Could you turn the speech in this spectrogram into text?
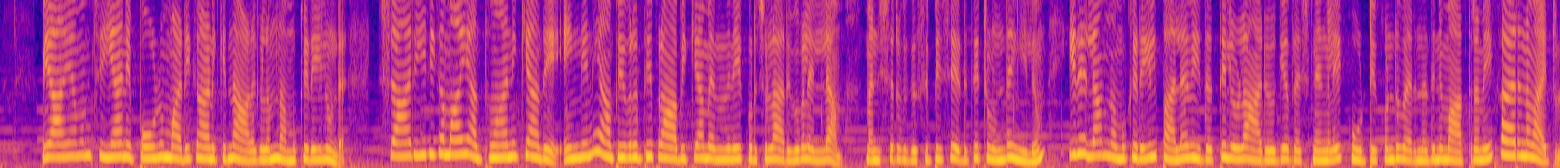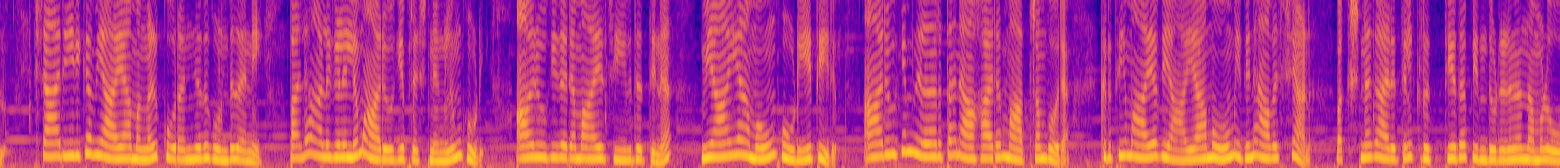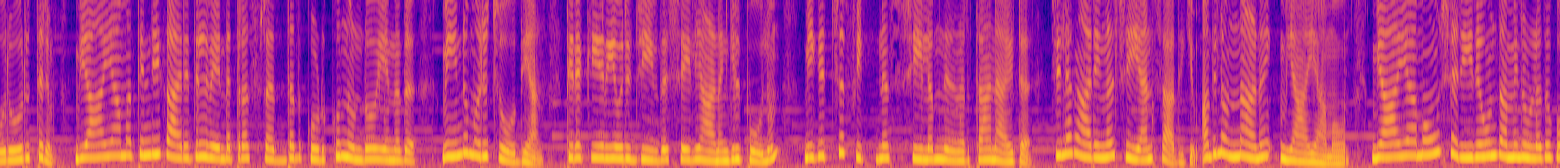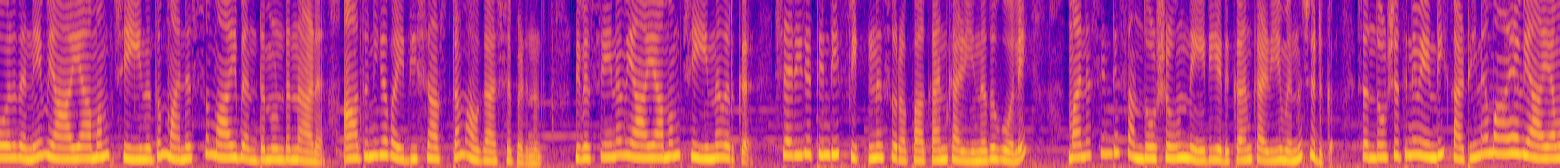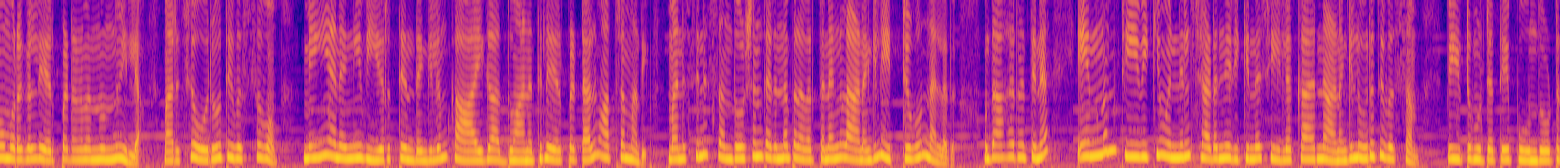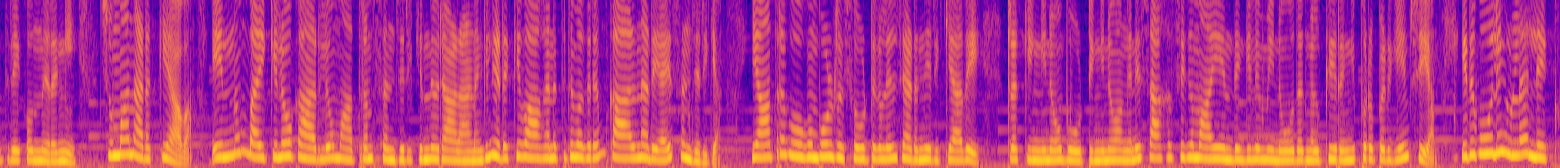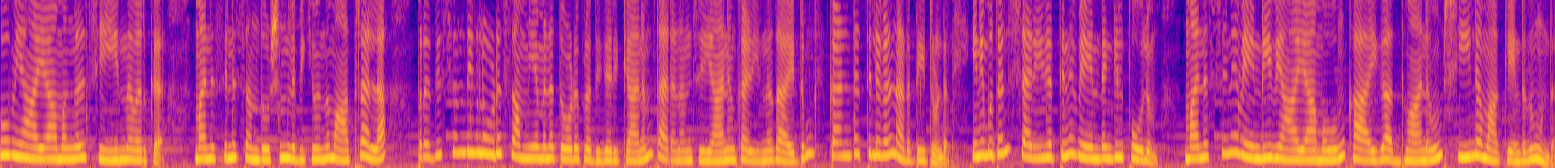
വ്യായാമം ചെയ്യാൻ എപ്പോഴും മടി കാണിക്കുന്ന ആളുകളും നമുക്കിടയിലുണ്ട്. ശാരീരികമായി അധ്വാനിക്കാതെ എങ്ങനെ അഭിവൃദ്ധി പ്രാപിക്കാം എന്നതിനെക്കുറിച്ചുള്ള അറിവുകളെല്ലാം മനുഷ്യർ വികസിപ്പിച്ചെടുത്തിട്ടുണ്ടെങ്കിലും ഇതെല്ലാം നമുക്കിടയിൽ പല വിധത്തിലുള്ള ആരോഗ്യ പ്രശ്നങ്ങളെ കൂട്ടിക്കൊണ്ടുവരുന്നതിന് മാത്രമേ കാരണമായിട്ടുള്ളൂ. ശാരീരിക വ്യായാമങ്ങൾ കുറഞ്ഞതുകൊണ്ട് തന്നെ പല ആളുകളിലും ആരോഗ്യ പ്രശ്നങ്ങളും കൂടി. ആരോഗ്യകരമായ ജീവിതത്തിന് വ്യായാമവും കൂടിയേ തീരും. ആരോഗ്യം നിലനിർത്താൻ ആഹാരം മാത്രം പോരാ. കൃത്യമായ വ്യായാമവും ഇതിനാവശ്യമാണ് ഭക്ഷണകാര്യത്തിൽ കൃത്യത പിന്തുടരുന്ന നമ്മൾ ഓരോരുത്തരും വ്യായാമത്തിന്റെ കാര്യത്തിൽ വേണ്ടത്ര ശ്രദ്ധ കൊടുക്കുന്നുണ്ടോ എന്നത് വീണ്ടും ഒരു ചോദ്യമാണ് തിരക്കേറിയ ഒരു ജീവിതശൈലി ആണെങ്കിൽ പോലും മികച്ച ഫിറ്റ്നസ് ശീലം നിലനിർത്താനായിട്ട് ചില കാര്യങ്ങൾ ചെയ്യാൻ സാധിക്കും. അതിലൊന്നാണ് വ്യായാമവും. വ്യായാമവും ശരീരവും തമ്മിലുള്ളതുപോലെ തന്നെ വ്യായാമം ചെയ്യുന്നതും മനസ്സുമായി ബന്ധമുണ്ടെന്നാണ് ആധുനിക വൈദ്യശാസ്ത്രം അവകാശപ്പെടുന്നത്. ദിവസേന വ്യായാമം ചെയ്യുന്നവർക്ക് ശരീരത്തിന്റെ ഫിറ്റ്നസ് ഉറപ്പാക്കാൻ കഴിയുന്നതുപോലെ മനസ്സിന്റെ സന്തോഷവും നേടിയെടുക്കാൻ കഴിയുമെന്ന് ചുരുക്കം. സന്തോഷത്തിന് വേണ്ടി കഠിനമായ വ്യായാമ മുറകളിൽ ഏർപ്പെടണമെന്നൊന്നുമില്ല. മറിച്ച് ഓരോ ദിവസവും മെയ് അനങ്ങി വീർത്തെന്തെങ്കിലും കായിക അധ്വാനത്തിൽ ഏർപ്പെട്ടാൽ മാത്രം മതി. മനസ്സിന് സന്തോഷം തരുന്ന പ്രവർത്തനങ്ങളാണെങ്കിൽ ഏറ്റവും നല്ലത്. ഉദാഹരണത്തിന് എന്നും ടി വിക്ക് മുന്നിൽ ചടഞ്ഞിരിക്കുന്ന ശീലക്കാരനാണെങ്കിൽ ഒരു ദിവസം വീട്ടുമുറ്റത്തെ പൂന്തോട്ടത്തിലേക്ക് ഒന്നിറങ്ങി ചുമ്മാ നടക്കുകയാവാം. എന്നും ബൈക്കിലോ കാറിലോ മാത്രം സഞ്ചരിക്കുന്ന ഒരാളാണെങ്കിൽ ഇടയ്ക്ക് വാഹനത്തിന് പകരം കാൽനടയായി സഞ്ചരിക്കാം. യാത്ര പോകുമ്പോൾ റിസോർട്ടുകളിൽ ചടഞ്ഞിരിക്കാതെ ട്രക്കിങ്ങിനോ ബോട്ടിങ്ങിനോ അങ്ങനെ സാഹസികമായ എന്തെങ്കിലും വിനോദങ്ങൾക്ക് ഇറങ്ങി പുറപ്പെടുകയും ചെയ്യാം. ഇതുപോലെയുള്ള ലഘു വ്യായാമങ്ങൾ ചെയ്യുന്നവർക്ക് മനസ്സിന് സന്തോഷം ലഭിക്കുമെന്ന് മാത്രമല്ല പ്രതിസന്ധികളോട് സംയമനത്തോടെ പ്രതികരിക്കാനും തരണം ചെയ്യാനും കഴിയുന്നതായിട്ടും കണ്ടെത്തലുകൾ നടത്തിയിട്ടുണ്ട്. ഇനി മുതൽ ശരീരത്തിന് വേണ്ടെങ്കിൽ പോലും മനസ്സിന് വേണ്ടി വ്യായാമവും കായിക അധ്വാനവും ശീലമാക്കേണ്ടതുണ്ട്.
